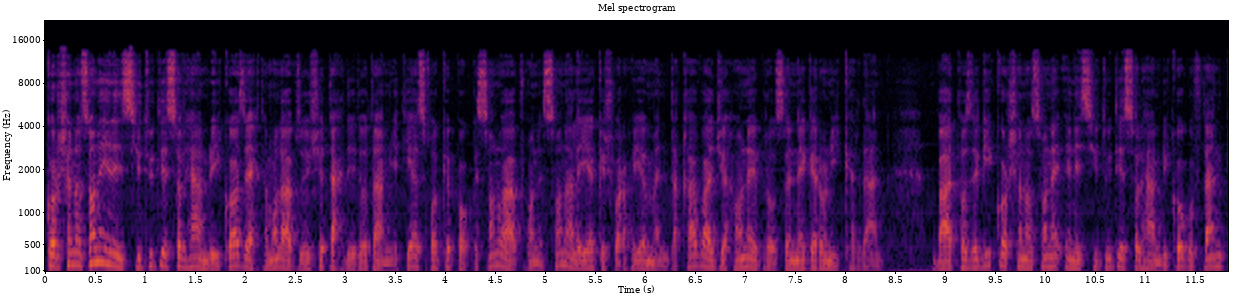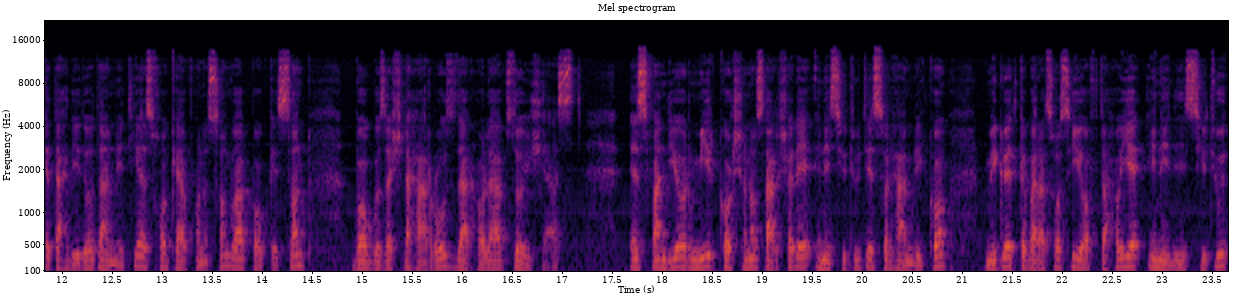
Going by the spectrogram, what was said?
کارشناسان انستیتوت صلح امریکا از احتمال افزایش تهدیدات امنیتی از خاک پاکستان و افغانستان علیه کشورهای منطقه و جهان ابراز نگرانی کردند. بعد تازگی کارشناسان انستیتوت صلح امریکا گفتند که تهدیدات امنیتی از خاک افغانستان و پاکستان با گذشته هر روز در حال افزایش است. اسفندیار میر کارشناس ارشد انستیتوت صلح امریکا می‌گوید که بر اساس یافته های این انستیتوت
